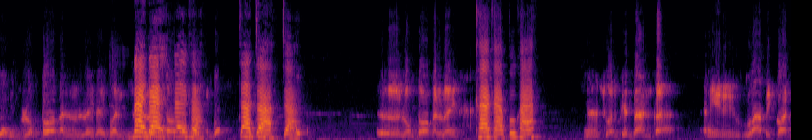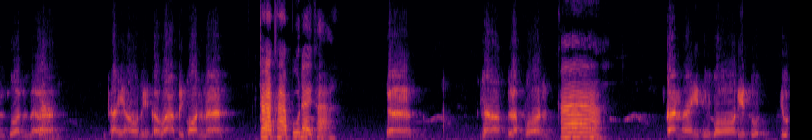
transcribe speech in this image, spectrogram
ลงลงตัวกันเลยได้บ่ได้ได้ลงตัวได้ค่ะกันบ่ จ้าจ้าจ้าเออลงตัวกันเลย ค่ะค่ะปูคะเออส่วนเพื่อนบ้านก็ไอ้ว่าไปก่อนส่วนเอ่อจ้ะไทยเฮานี่ก็ว่าไปก่อนนะค่ะค่ะปูได้ค่ะ เออนะรับก่อนค่ะ การให้ที่บริสุทธิ์หยุด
